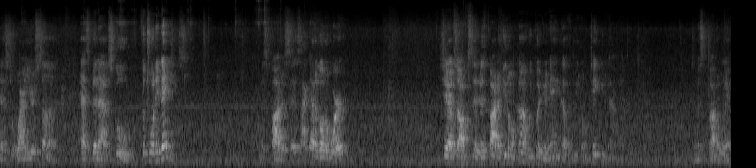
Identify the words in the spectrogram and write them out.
as to why your son has been out of school for 20 days. Miss Potter says, I got to go to work. Sheriff's office said, Miss Potter, if you don't come, we put you in handcuffs and we're going to take you down there So Mr. Potter went.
